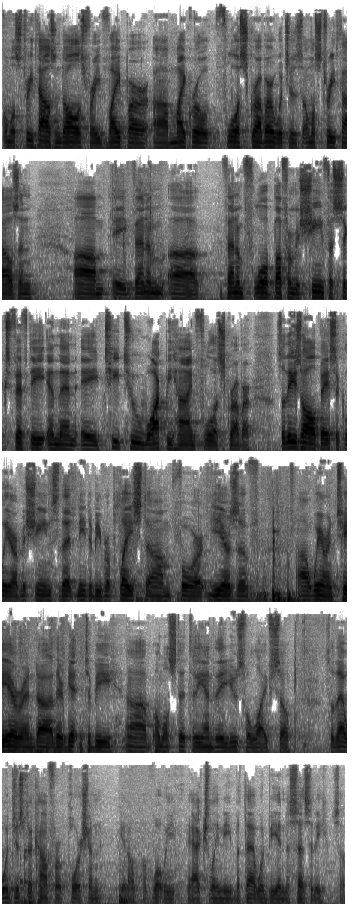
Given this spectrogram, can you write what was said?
almost $3,000 for a Viper uh, micro floor scrubber, which is almost 3,000. Um, A Venom uh, Venom floor buffer machine for six fifty, and then a T two walk-behind floor scrubber. So these all basically are machines that need to be replaced um, for years of uh, wear and tear, and uh, they're getting to be uh, almost at to the end of their useful life, so, so that would just account for a portion, you know, of what we actually need, but that would be a necessity, so.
